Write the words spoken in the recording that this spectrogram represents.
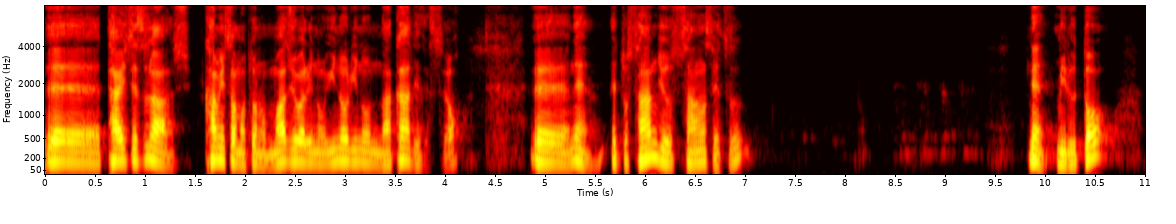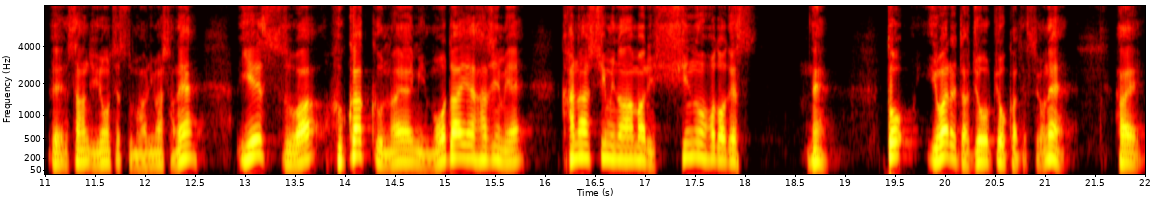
えー大切な神様との交わりの祈りの中でですよ。えーね、えっと、33節ね、見ると、えー34節もありましたね。イエスは深く悩み、もだえ始め、悲しみのあまり死ぬほどです。ね。と言われた状況下ですよね。はい。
